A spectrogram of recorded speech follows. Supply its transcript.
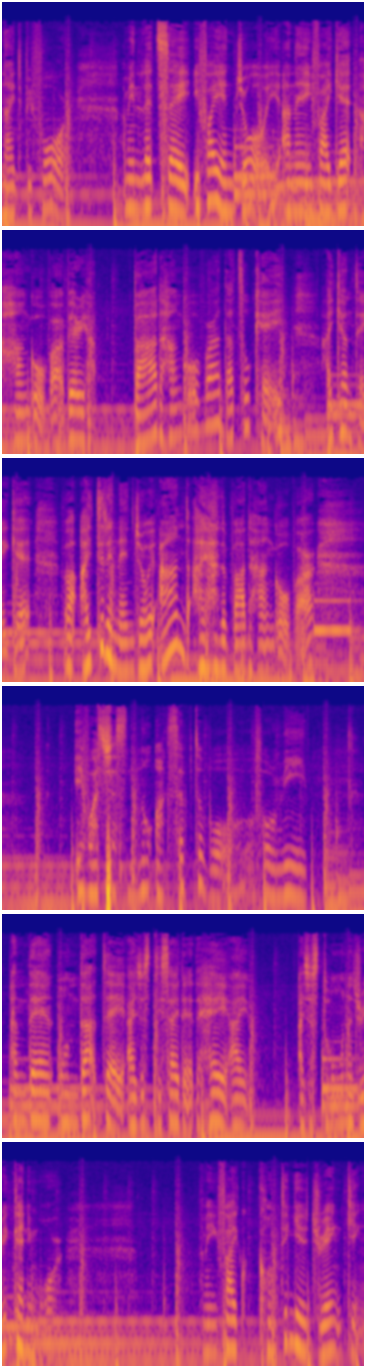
night before. I mean, let's say if I enjoy and if I get a hangover, a very bad hangover, that's okay. I can take it. But I didn't enjoy and I had a bad hangover. It was just not acceptable for me. And then on that day I just decided, hey, I I just don't want to drink anymore. I mean, if I continue drinking,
